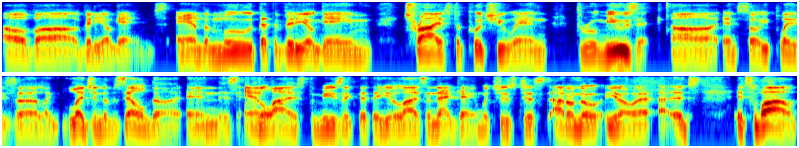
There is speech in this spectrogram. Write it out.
of uh, video games and the mood that the video game tries to put you in through music. Uh, and so he plays uh, like Legend of Zelda and has analyzed the music that they utilize in that game, which is just I don't know, you know, uh, uh, it's it's wild.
